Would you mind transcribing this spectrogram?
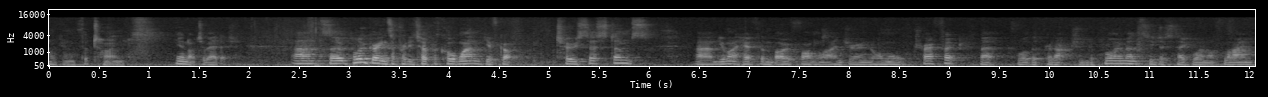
looking at the time, yeah, not too bad. Um, so blue-green's a pretty typical one. You've got two systems. Um, you might have them both online during normal traffic, but for the production deployments, you just take one offline,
